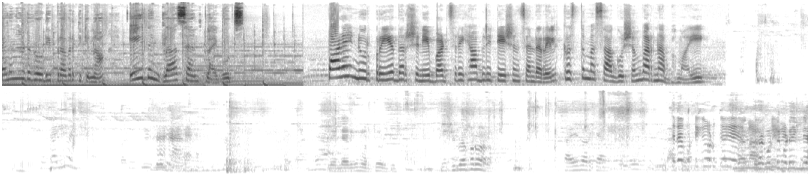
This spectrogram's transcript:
എളനാട് റോഡിൽ പ്രവർത്തിക്കുന്ന Ethan glass and plywoods Pazhayannur Priyadarshini buds rehabilitation സെന്ററിൽ ക്രിസ്തുമസ് ആഘോഷം വർണാഭമായി. എത്ര കുട്ടി ഇവിടെ ഇല്ല.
